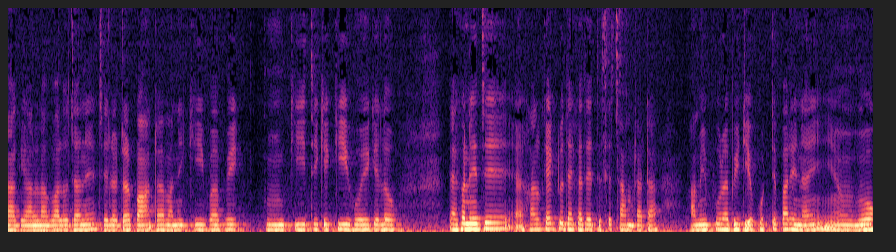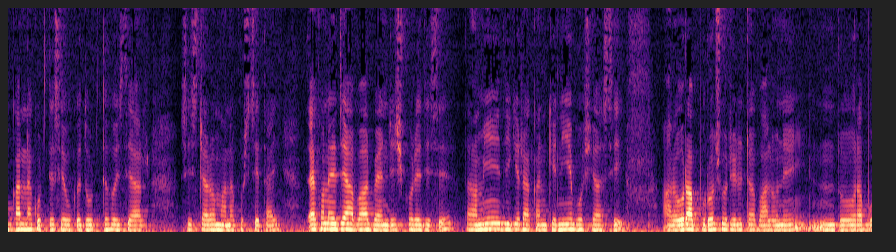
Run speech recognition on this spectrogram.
লাগে, আল্লাহ ভালো জানে। ছেলেটার পাটা মানে কীভাবে কি থেকে কি হয়ে গেল। এখন এই যে হালকা একটু দেখা যাইতেছে চামড়াটা। আমি পুরো ভিডিও করতে পারি নাই। ও কান্না করতেছে, ওকে ধরতে হয়েছে আর সিস্টারও মানা করছে তাই। তো এখন এই যে আবার ব্যান্ডেজ করে দিছে, তা আমি এদিকে রাকানকে নিয়ে বসে আছি। আর ওর আব্বুরও শরীরটা ভালো নেই তো ওর আব্বু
